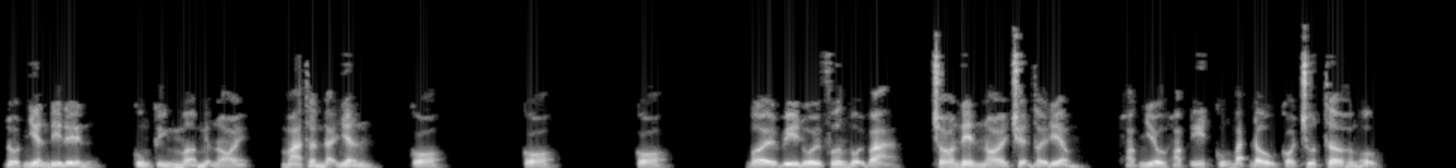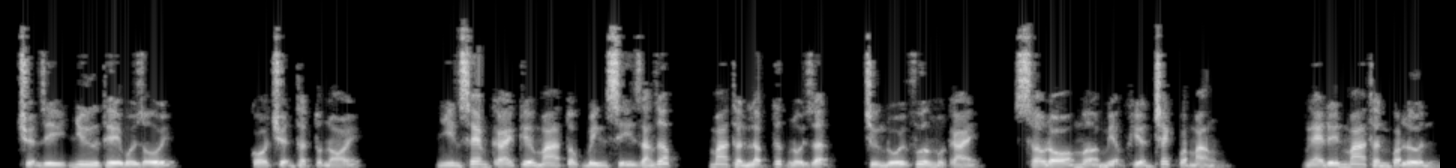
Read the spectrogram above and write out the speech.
đột nhiên đi đến, cung kính mở miệng nói, ma thần đại nhân, có có có. Bởi vì đối phương vội vã, cho nên nói chuyện thời điểm, hoặc nhiều hoặc ít cũng bắt đầu có chút thở hừng hực chuyện gì như thế bối rối? Có chuyện thật tốt nói. Nhìn xem cái kia ma tộc binh sĩ giáng dấp, ma thần lập tức nổi giận, chừng đối phương một cái, sau đó mở miệng khiển trách quát mắng. Nghe đến ma thần quát lớn,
